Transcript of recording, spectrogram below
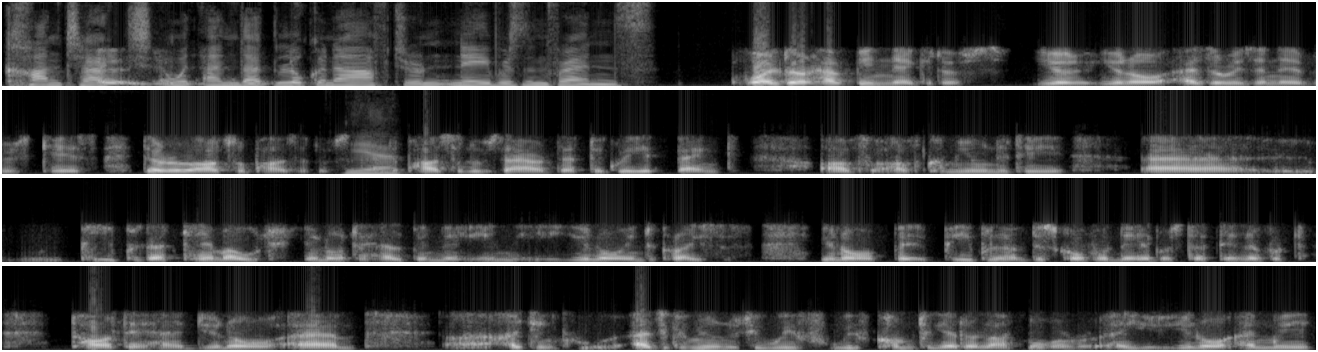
contact uh, and that looking after neighbours and friends? While there have been negatives, you, you know, as there is in every case, there are also positives. Yeah. And the positives are that the great bank of, of community uh, people that came out, you know, to help in, in you know, in the crisis. You know, people have discovered neighbours that they never thought they had. You know, um, I think as a community we've we've come together a lot more. Uh, you know, and we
